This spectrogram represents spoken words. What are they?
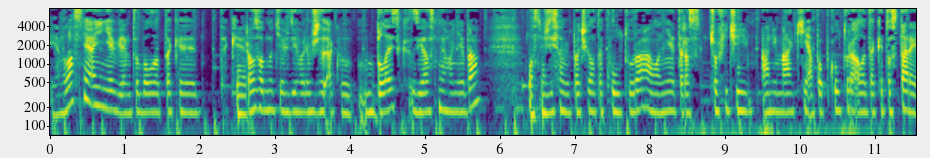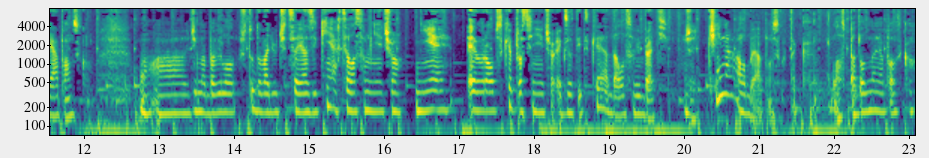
Ja vlastne ani neviem, to bolo také, také rozhodnutie, vždy hovorím, že ako blesk z jasného neba. Vlastne vždy sa mi páčila tá kultúra, ale nie teraz čo fičí animáky a popkultúra, ale takéto staré Japonsko. No a vždy ma bavilo študovať, učiť sa jazyky a chcela som niečo nie európske, proste niečo exotické a dalo sa vybrať, že Čína alebo Japonsko. Tak spadol na Japonsko.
